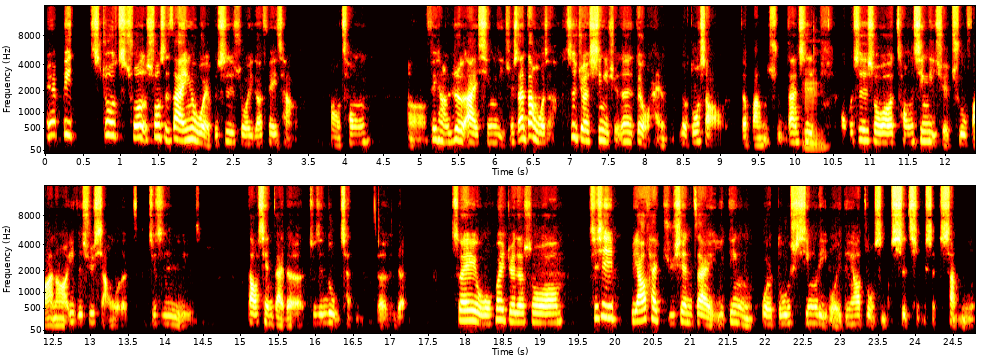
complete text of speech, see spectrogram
因为毕就说说实在，因为我也不是说一个非常哦从呃非常热爱心理学，但但我是觉得心理学真的对我还有多少的帮助，但是我不是说从心理学出发，然后一直去想我的就是到现在的就是路程的人，所以我会觉得说。其实不要太局限在一定我读心理，我一定要做什么事情上面。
